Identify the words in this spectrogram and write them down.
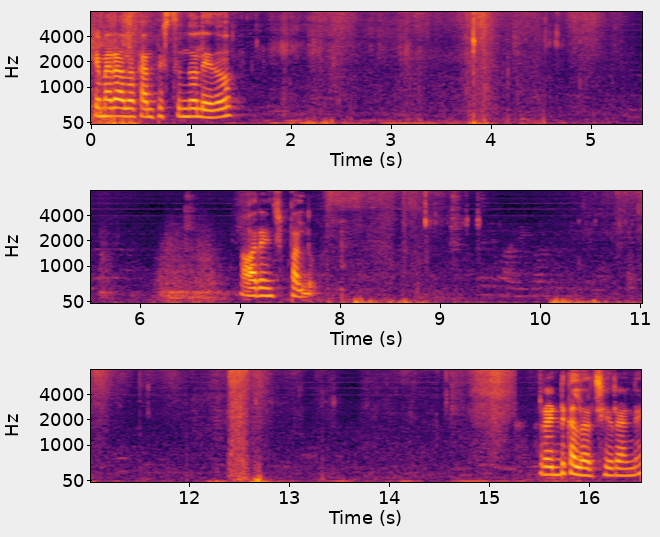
కెమెరాలో కనిపిస్తుందో లేదో. ఆరెంజ్ పళ్ళు. రెడ్ కలర్ చీర అండి.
